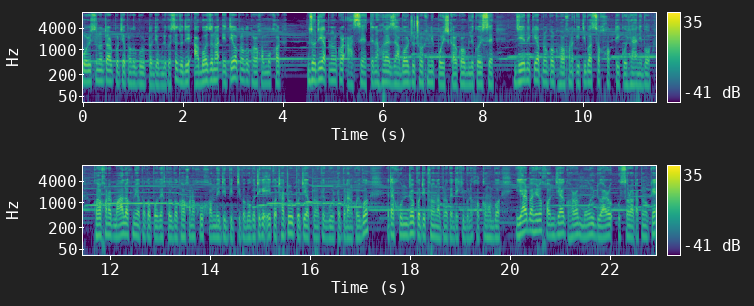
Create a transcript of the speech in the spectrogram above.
পৰিচ্ছন্নতাৰ প্ৰতি আপোনালোকে গুৰুত্ব দিয়ক বুলি কৈছে। যদি আৱৰ্জনা এতিয়াও আপোনালোকৰ ঘৰৰ সন্মুখত যদি আপোনালোকৰ আছে তেনেহ'লে জাবৰ জোঁথৰখিনি পৰিষ্কাৰ কৰক বুলি কৈছে। যিয়ে নেকি আপোনালোকৰ ঘৰখনত ইতিবাচক শক্তি কঢ়িয়াই আনিব। ঘৰখনত মা লক্ষ্মী আপোনালোকৰ প্ৰৱেশ কৰিব। ঘৰখনৰ সুখ সমৃদ্ধি বৃদ্ধি পাব। গতিকে এই কথাটোৰ প্ৰতি আপোনালোকে গুৰুত্ব প্ৰদান কৰিব। এটা সুন্দৰ প্ৰতিফলন আপোনালোকে দেখিবলৈ সক্ষম হ'ব। ইয়াৰ বাহিৰেও সন্ধিয়া ঘৰৰ মূল দুৱাৰৰ ওচৰত আপোনালোকে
